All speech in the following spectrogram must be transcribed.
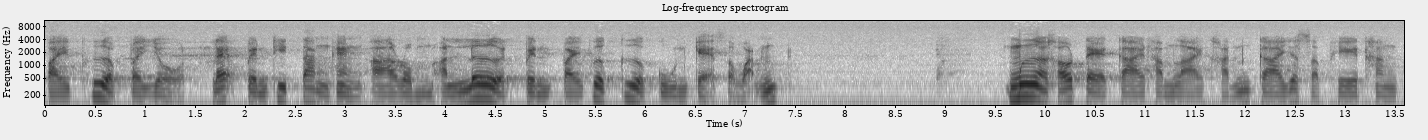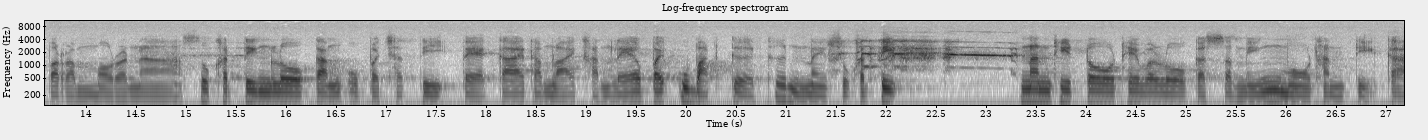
ไปเพื่อประโยชน์ และเป็นที่ตั้งแห่งอารมณ์อันเลิศเป็นไปเพื่อเกื้อกูลแก่สวรรค์ เมื่อเขาแตกกายทำลายขันกายสเพทางปรมมรณา สุขติงโลกังอุปชติ แตกกายทำลายขันแล้วไปอุบัติเกิดขึ้นในสุขตินันทิโตเทวโลกัสมิงโมทันติกา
